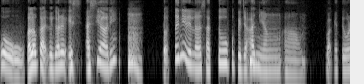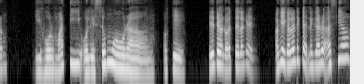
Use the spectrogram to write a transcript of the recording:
Wow, kalau kat negara Asia ni, doktor ni adalah satu pekerjaan yang um, sebab kata orang dihormati oleh semua orang. Okay, kita tengok doktor lah kan. Okay, kalau dekat negara Asia,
